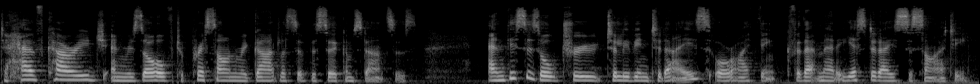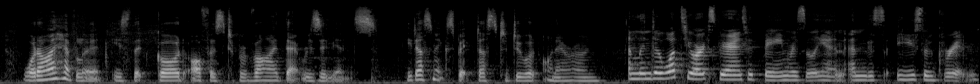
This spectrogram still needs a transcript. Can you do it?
to have courage and resolve to press on regardless of the circumstances. And this is all true to live in today's, or I think for that matter, yesterday's society. What I have learnt is that God offers to provide that resilience. He doesn't expect us to do it on our own. And Linda, what's your experience with being resilient and this use of grit?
